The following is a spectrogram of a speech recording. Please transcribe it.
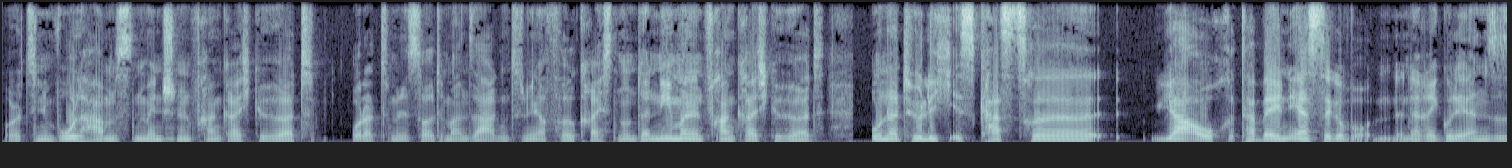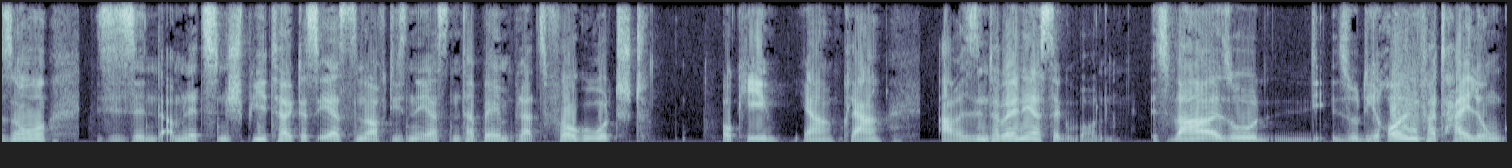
oder zu den wohlhabendsten Menschen in Frankreich gehört oder zumindest sollte man sagen, zu den erfolgreichsten Unternehmern in Frankreich gehört. Und natürlich ist Castre ja auch Tabellenerster geworden in der regulären Saison. Sie sind am letzten Spieltag das erste Mal auf diesen ersten Tabellenplatz vorgerutscht. Okay, ja, klar. Aber sie sind Tabellenerster geworden. Es war also, die, so die Rollenverteilung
